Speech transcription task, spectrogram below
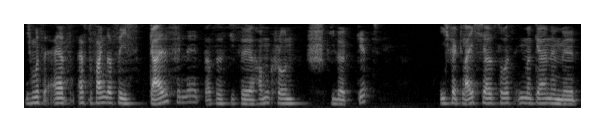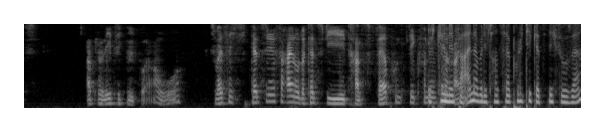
ich muss erst mal sagen, dass ich es geil finde, dass es diese Homegrown-Spieler gibt. Ich vergleiche ja sowas immer gerne mit Athletik Bilbao. Ich weiß nicht, kennst du den Verein oder kennst du die Transferpolitik von dem Ich kenne den Verein, aber die Transferpolitik jetzt nicht so sehr.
